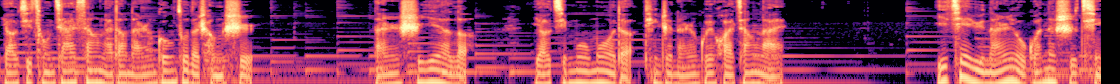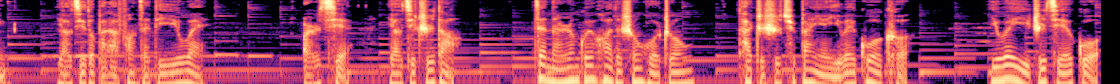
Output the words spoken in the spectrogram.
姚姬从家乡来到男人工作的城市。男人失业了，姚姬默默地听着男人规划将来。一切与男人有关的事情，姚姬都把他放在第一位。而且，姚姬知道，在男人规划的生活中，他只是去扮演一位过客，一位已知结果。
